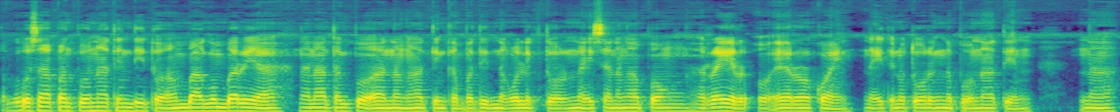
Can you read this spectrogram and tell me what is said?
Pag-uusapan po natin dito ang bagong barya na natagpuan ng ating kapatid na kolektor na isa na nga pong rare o error coin na itinuturing na po natin na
